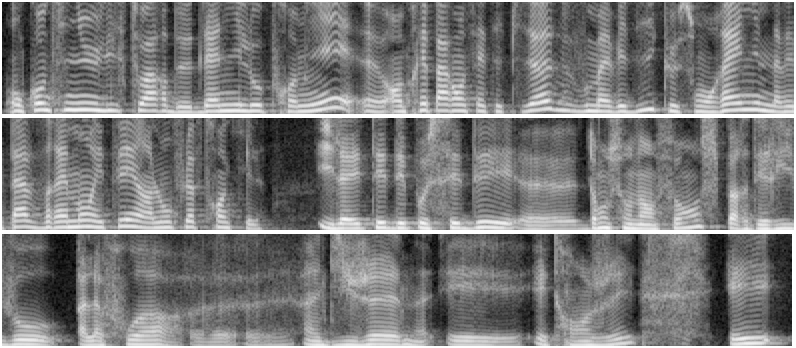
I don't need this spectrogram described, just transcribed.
On continue l'histoire de Danilo Ier. Euh, en préparant cet épisode, vous m'avez dit que son règne n'avait pas vraiment été un long fleuve tranquille. Il a été dépossédé euh, dans son enfance par des rivaux à la fois euh, indigènes et étrangers, et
